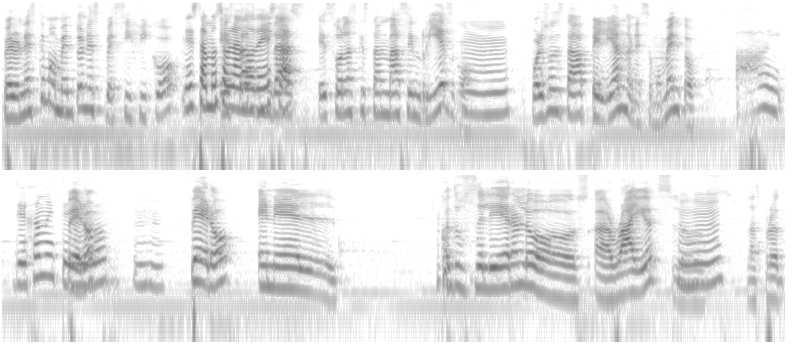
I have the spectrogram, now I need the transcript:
pero en este momento en específico, Estamos hablando de vidas estas. es- son las que están más en riesgo. Mm. Por eso se estaba peleando en ese momento. Ay, déjame te Pero- digo. Pero en el. Cuando sucedieron los ah, riots, los, las pro-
